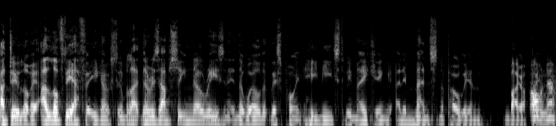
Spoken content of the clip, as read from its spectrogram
I do love it. I love the effort he goes to. But like, there is absolutely no reason in the world at this point he needs to be making an immense Napoleon biopic. Oh no.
